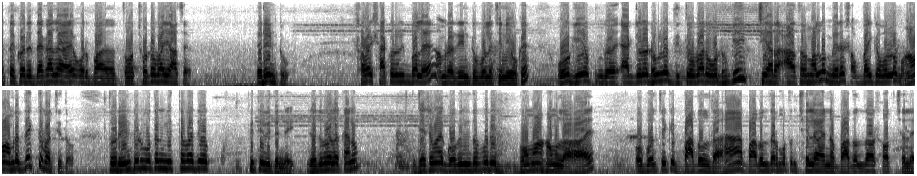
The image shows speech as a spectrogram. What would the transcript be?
এতে করে দেখা যায়, ওর তোমার ছোট ভাই আছে, রিন্টু। সবাই সাকুরুল বলে, আমরা রিন্টু বলে চিনি ওকে। ও গিয়ে, একজনে ঢুকলো, দ্বিতীয়বার ও ঢুকেই চেয়ার আছাড় মারলো, মেরে সবাইকে বলল হ্যাঁ আমরা দেখতে পাচ্ছি তো। তো রিন্টুর মতন মিথ্যাবাদী ও পৃথিবীতে নেই। যদি বলো কেন? যে সময় গোবিন্দপুরে বোমা হামলা হয় ও বলছে কি, বাদলদা। হ্যাঁ বাদলদার মতন ছেলে হয় না, বাদলদা সৎ ছেলে।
